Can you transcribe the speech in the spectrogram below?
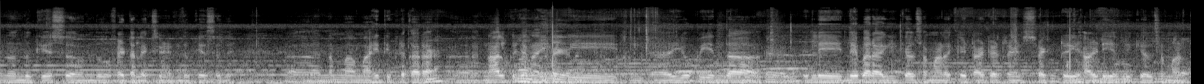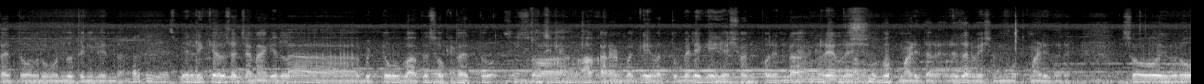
ಇನ್ನೊಂದು ಕೇಸ್ ಒಂದು ಫೆಟಲ್ ಆಕ್ಸಿಡೆಂಟ್ದು ಕೇಸ್ ಆ, ನಮ್ಮ ಮಾಹಿತಿ ಪ್ರಕಾರ ನಾಲ್ಕು ಜನ ಯು ಪಿ ಯು ಪಿಯಿಂದ ಇಲ್ಲಿ ಲೇಬರ್ ಆಗಿ ಕೆಲಸ ಮಾಡೋಕ್ಕೆ ಟಾಟಾ ಟ್ರೈನ್ಸ್ ಫ್ಯಾಕ್ಟ್ರಿ ಹಾರ್ಡಿಯಲ್ಲಿ ಕೆಲಸ ಮಾಡ್ತಾ ಇತ್ತು ಅವರು ಒಂದು ತಿಂಗಳಿಂದ. ಇಲ್ಲಿ ಕೆಲಸ ಚೆನ್ನಾಗಿಲ್ಲ ಬಿಟ್ಟು ವಾಪಸ್ ಹೋಗ್ತಾ ಇತ್ತು. ಸೊ ಆ ಕಾರಣ ಬಗ್ಗೆ ಇವತ್ತು ಬೆಳಿಗ್ಗೆ ಯಶವಂತಪುರಿಂದ ಟ್ರೈನ್ ಬುಕ್ ಮಾಡಿದ್ದಾರೆ ರಿಸರ್ವೇಷನ್ ಬುಕ್ ಮಾಡಿದ್ದಾರೆ. ಸೊ ಇವರು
